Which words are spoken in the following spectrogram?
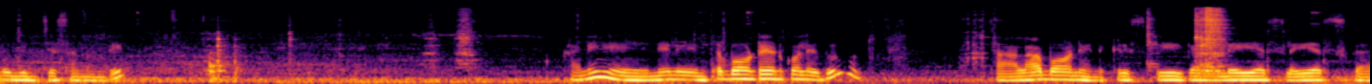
ముగించేసానండి కానీ నేను ఎంత బాగుంటాయి అనుకోలేదు. చాలా బాగున్నాయండి. క్రిస్పీగా లేయర్స్ లేయర్స్గా.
